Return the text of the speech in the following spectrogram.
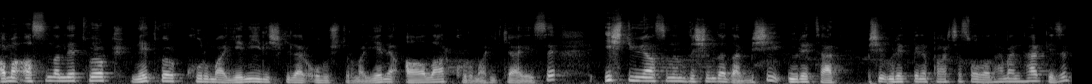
ama aslında network, network kurma, yeni ilişkiler oluşturma, yeni ağlar kurma hikayesi iş dünyasının dışında da bir şey üreten, bir şey üretmenin parçası olan hemen herkesin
